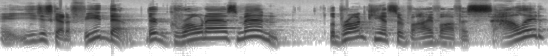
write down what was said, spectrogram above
You just got to feed them. They're grown ass men. LeBron can't survive off a salad.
